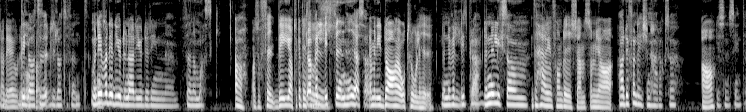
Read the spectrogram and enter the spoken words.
Ja, det Det låter, det låter fint. Men det var det du gjorde när du gjorde din eh, fina mask. Ah, alltså fint. Det, jag tycker att det är Du har så... väldigt fin hy alltså. Ja, men idag har jag otrolig hy. Den är väldigt bra. Den är liksom... Det här är en foundation som jag... Ja, det är foundation här också. Ja, Det syns inte.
